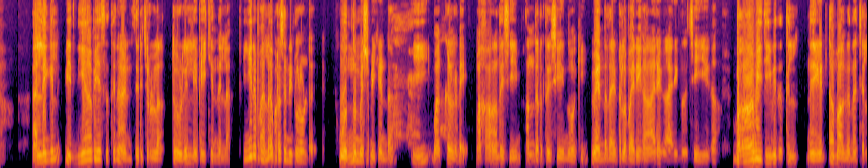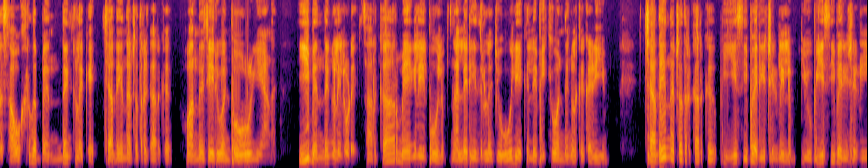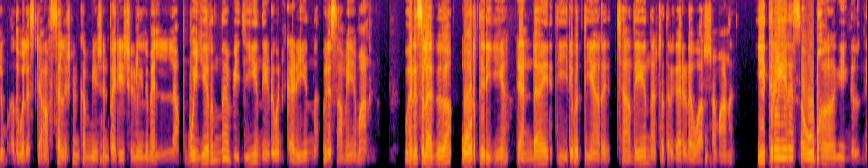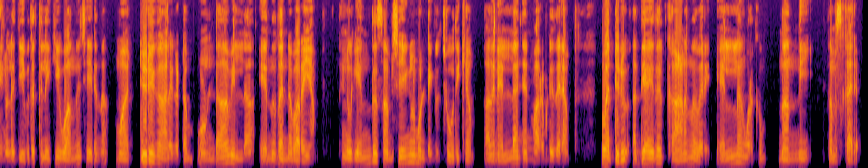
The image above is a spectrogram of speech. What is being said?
അല്ലെങ്കിൽ വിദ്യാഭ്യാസത്തിനനുസരിച്ചുള്ള തൊഴിൽ ലഭിക്കുന്നില്ല. ഇങ്ങനെ പല പ്രശ്നങ്ങളുണ്ട്. ഒന്നും വിഷമിക്കേണ്ട. ഈ മക്കളുടെ മഹാദശയും അന്തർദശയും നോക്കി വേണ്ടതായിട്ടുള്ള പരിഹാര കാര്യങ്ങൾ ചെയ്യുക. ഭാവി ജീവിതത്തിൽ നേട്ടമാകുന്ന ചില സൗഹൃദ ബന്ധങ്ങളൊക്കെ ചതയ നക്ഷത്രക്കാർക്ക് വന്നു ചേരുവാൻ പോവുകയാണ്. ഈ ബന്ധങ്ങളിലൂടെ സർക്കാർ മേഖലയിൽ പോലും നല്ല രീതിയിലുള്ള ജോലിയൊക്കെ ലഭിക്കുവാൻ നിങ്ങൾക്ക് കഴിയും. ചതയ നക്ഷത്രക്കാർക്ക് പി എസ് സി പരീക്ഷകളിലും യു പി എസ് സി പരീക്ഷകളിലും അതുപോലെ സ്റ്റാഫ് സെലക്ഷൻ കമ്മീഷൻ പരീക്ഷകളിലും എല്ലാം ഉയർന്ന വിജയം നേടുവാൻ കഴിയുന്ന ഒരു സമയമാണ്. മനസ്സിലാക്കുക. ഓർത്തിരിക്കുക. രണ്ടായിരത്തി ഇരുപത്തിയാറ് ചതയ നക്ഷത്രക്കാരുടെ വർഷമാണ്. ഇത്രയേറെ സൗഭാഗ്യങ്ങൾ നിങ്ങളുടെ ജീവിതത്തിലേക്ക് വന്നു ചേരുന്ന മറ്റൊരു കാലഘട്ടം ഉണ്ടാവില്ല എന്ന് തന്നെ പറയാം. നിങ്ങൾക്ക് എന്ത് സംശയങ്ങളും ഉണ്ടെങ്കിൽ ചോദിക്കാം. അതിനെല്ലാം ഞാൻ മറുപടി തരാം. മറ്റൊരു അധ്യായത്തിൽ കാണുന്നവരെ എല്ലാവർക്കും നന്ദി. നമസ്കാരം.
